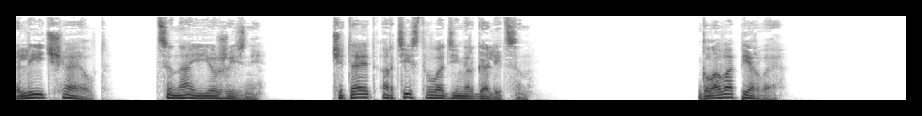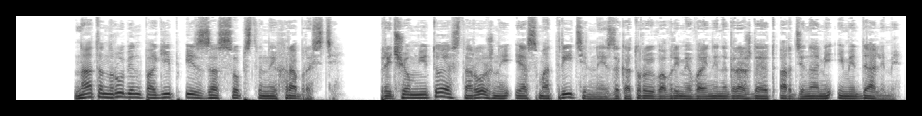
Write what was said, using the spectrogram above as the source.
Ли Чайлд. Цена ее жизни. Читает артист Владимир Голицын. Глава первая. Натан Рубин погиб из-за собственной храбрости. Причем не той осторожной и осмотрительной, за которую во время войны награждают орденами и медалями.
